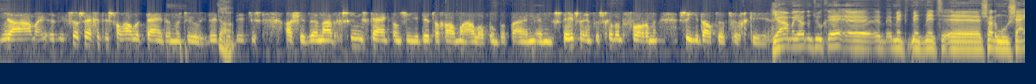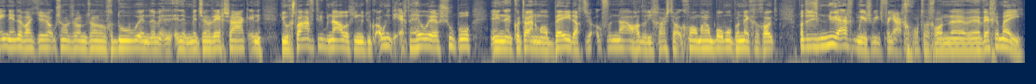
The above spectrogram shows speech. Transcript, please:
ja, maar ik zou zeggen, het is van alle tijden natuurlijk. Dit, Ja. dit is, als je naar de geschiedenis kijkt, dan zie je dit toch allemaal op een bepaalde... En steeds weer in verschillende vormen zie je dat eh, terugkeren. Ja, maar je had natuurlijk hè, eh, met, met, met eh, Saddam Hussein... Hè, daar had je ook zo'n zo'n zo'n gedoe en, en met zo'n rechtszaak. En het Joegoslavië-tribunaal dat ging natuurlijk ook niet echt heel erg soepel. En in Guantanamo Bay dachten ze ook van... nou, hadden we die gasten ook gewoon maar een bom op hun nek gegooid. Want het is nu eigenlijk meer zoiets van... ja, god, er gewoon eh, weg ermee.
